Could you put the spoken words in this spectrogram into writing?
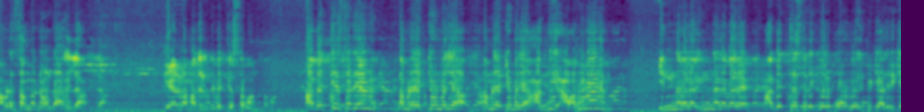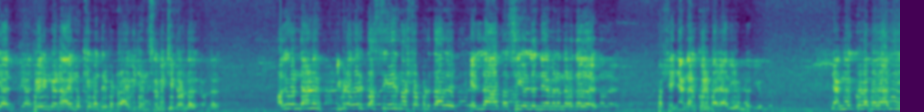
അവിടെ സംവരണം ഉണ്ടാകില്ല. കേരളം അതിൽ നിന്ന് വ്യത്യസ്തമാണ്. ആ വ്യത്യസ്തതയാണ് നമ്മുടെ ഏറ്റവും വലിയ നമ്മുടെ ഏറ്റവും വലിയ അംഗീ അഭിമാനം. ഇന്നലെ ഇന്നലെ വരെ ആ വ്യത്യസ്തതയ്ക്ക് ഒരു പോർവ് ഏൽപ്പിക്കാതിരിക്കാൻ പ്രിയങ്കനായ മുഖ്യമന്ത്രി പിണറായി വിജയൻ ശ്രമിച്ചിട്ടുണ്ട്. അതുകൊണ്ടാണ് ഇവിടെ ഒരു തസ്തികയും നഷ്ടപ്പെടുത്താതെ എല്ലാ തസ്തികകളിലും നിയമനം നടന്നത്. പക്ഷെ ഞങ്ങൾക്കൊരു പരാതിയുണ്ട്. ഞങ്ങൾക്കുള്ള പരാതി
